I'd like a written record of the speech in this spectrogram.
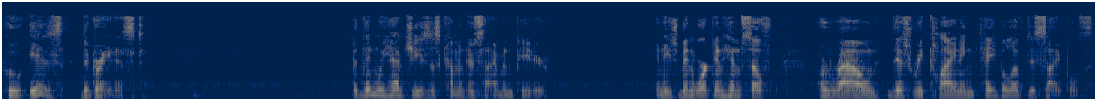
who is the greatest. But then we have Jesus coming to Simon Peter. And he's been working himself around this reclining table of disciples.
